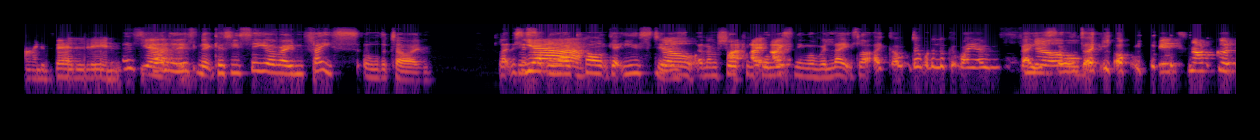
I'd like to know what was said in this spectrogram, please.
kind of bedded in. It's yeah, funny, it- isn't it? Because you see your own face all the time. Like this is Yeah. something I can't get used to, No, and I'm sure I- I- people I- listening will relate. It's like I don't, don't want to look at my own face No. all day long. it's not good.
